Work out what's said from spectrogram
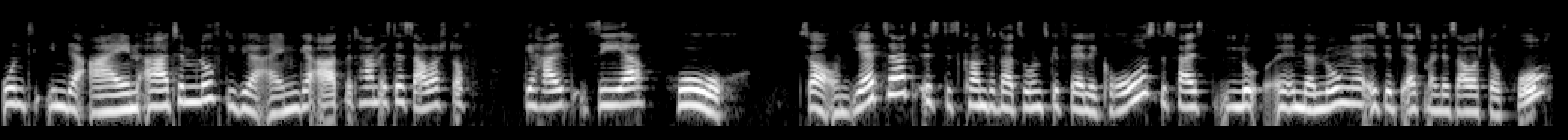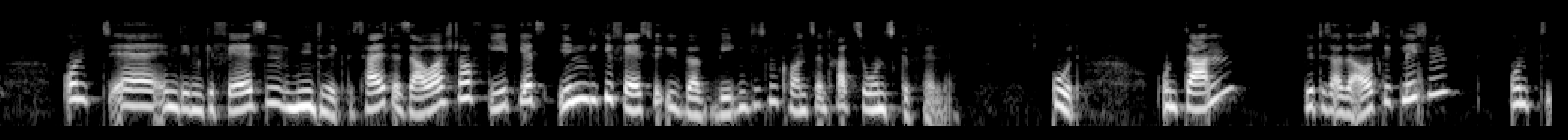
Und in der Einatemluft, die wir eingeatmet haben, ist der Sauerstoffgehalt sehr hoch. So, und jetzt ist das Konzentrationsgefälle groß. Das heißt, in der Lunge ist jetzt erstmal der Sauerstoff hoch und äh, in den Gefäßen niedrig. Das heißt, der Sauerstoff geht jetzt in die Gefäße über, wegen diesem Konzentrationsgefälle. Gut. Und dann wird es also ausgeglichen. Und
